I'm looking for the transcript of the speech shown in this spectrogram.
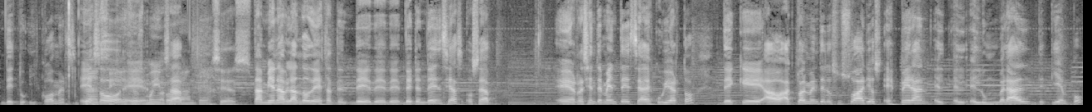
de tu e-commerce. eso, es eh, muy importante. Así es. También hablando de, esta de, de, tendencias, o sea, eh, recientemente se ha descubierto de que actualmente los usuarios esperan el, umbral de tiempo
